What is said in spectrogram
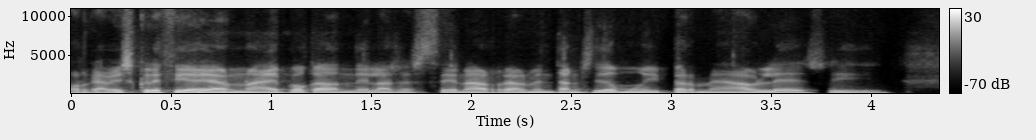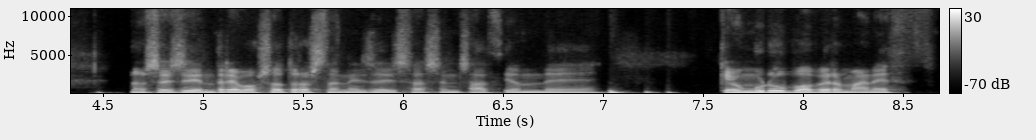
porque habéis crecido ya en una época donde las escenas realmente han sido muy permeables y no sé si entre vosotros tenéis esa sensación de que un grupo permanece,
